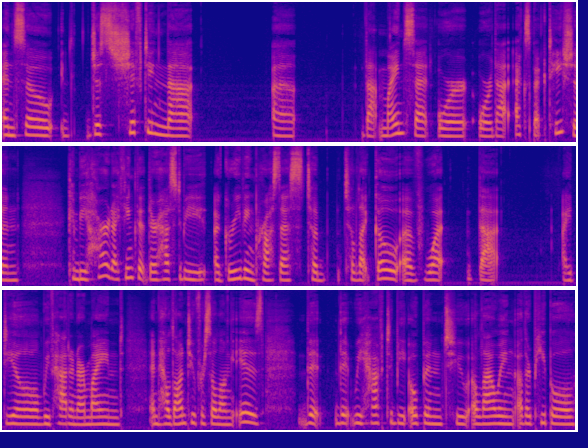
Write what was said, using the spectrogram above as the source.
and so, just shifting that uh, that mindset or or that expectation can be hard. I think that there has to be a grieving process to to let go of what that ideal we've had in our mind and held on to for so long is that that we have to be open to allowing other people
